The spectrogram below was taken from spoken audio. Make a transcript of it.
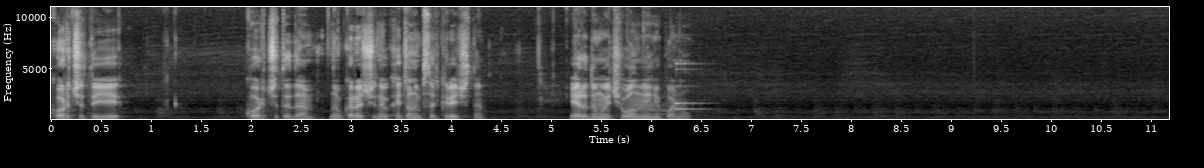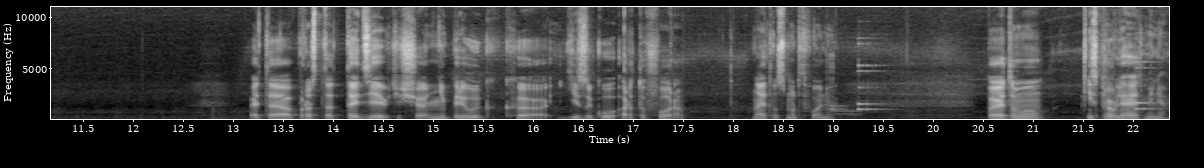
Корчатый Корчеты, да. Ну, короче, ну, хотел написать кречеты. Я думаю, чего он меня не понял. Это просто Т9 еще не привык к языку артуфора на этом смартфоне. Поэтому исправляет меня.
